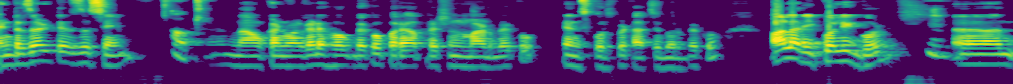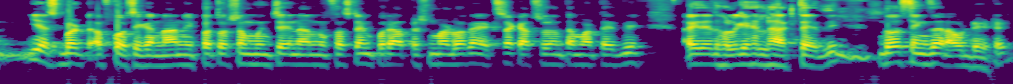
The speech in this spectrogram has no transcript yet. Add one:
end result is the same ನಾವು ಕಣ್ಣು ಒಳಗಡೆ ಹೋಗಬೇಕು ಪರಿ ಆಪರೇಷನ್ ಮಾಡಬೇಕು ಲೆನ್ಸ್ ಕೂರಿಸ್ಬಿಟ್ಟು ಆಚೆ ಬರಬೇಕು. All are equally good. Yes but of course ಈಗ ನಾನು ಇಪ್ಪತ್ತು ವರ್ಷ ಮುಂಚೆ ನಾನು ಫಸ್ಟ್ ಟೈಮ್ ಪೂರ ಆಪರೇಷನ್ ಮಾಡುವಾಗ ಎಕ್ಸ್ಟ್ರಾ ಕ್ಯಾಪ್ಸುಲ್ ಅಂತ ಮಾಡ್ತಾ ಇದ್ವಿ. ಐದೈದು ಹೊಲಿಗೆ ಎಲ್ಲ ಹಾಕ್ತಾ ಇದ್ವಿ. ದೋಸ್ ಥಿಂಗ್ಸ್ ಆರ್ ಔಟ್ಡೇಟೆಡ್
